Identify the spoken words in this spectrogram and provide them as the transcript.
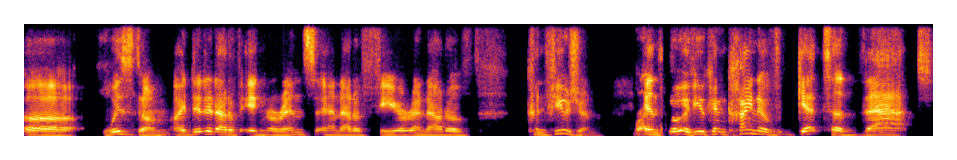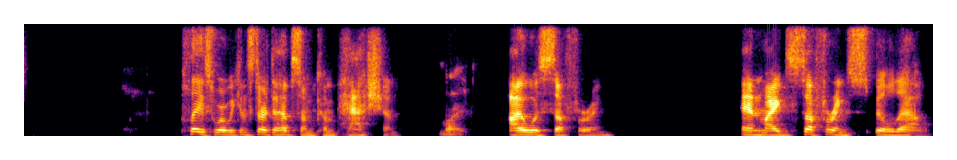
uh, wisdom. I did it out of ignorance and out of fear and out of confusion. Right. And so if you can kind of get to that place where we can start to have some compassion. Right. I was suffering and my suffering spilled out.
